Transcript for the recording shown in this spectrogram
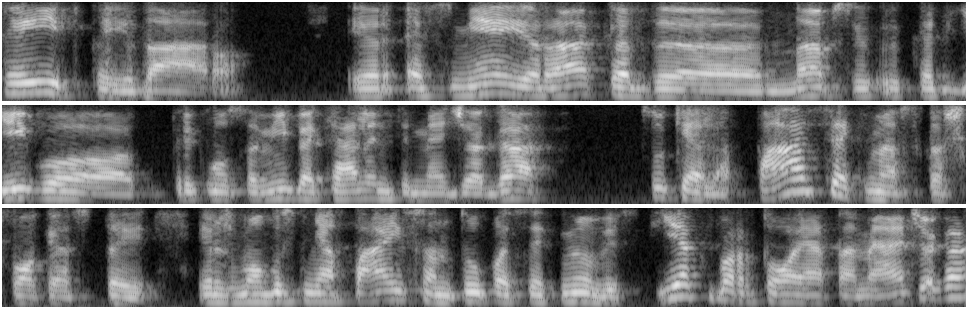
kaip tai daro. Ir esmė yra, kad, na, kad jeigu priklausomybę kelinti medžiaga sukelia pasiekmes kažkokias tai ir žmogus nepaisant tų pasiekmių vis tiek vartoja tą medžiagą,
